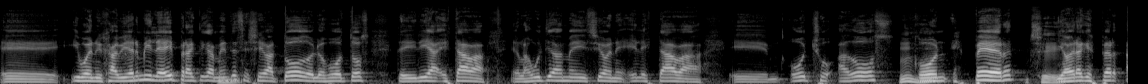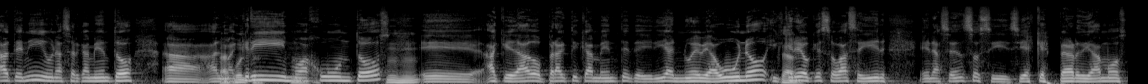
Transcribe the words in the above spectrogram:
Eh, y bueno, y Javier Milei prácticamente se lleva todos los votos. Te diría, estaba en las últimas mediciones, él estaba 8 eh, a 2 con Spert. Y ahora que Spert ha tenido un acercamiento al macrismo, a Juntos, eh, ha quedado prácticamente, te diría, 9 a 1. Y creo que eso va a seguir en ascenso si, si es que Spert, digamos,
